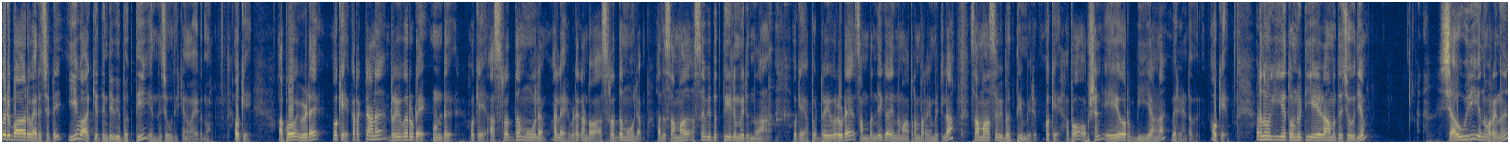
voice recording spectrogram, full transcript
ഒരു ബാർ വരച്ചിട്ട് ഈ വാക്യത്തിന്റെ വിഭക്തി എന്ന് ചോദിക്കണമായിരുന്നു. ഓക്കെ. അപ്പോൾ ഇവിടെ ഓക്കെ കറക്റ്റാണ് ഡ്രൈവറുടെ ഉണ്ട്. ഓക്കെ അശ്രദ്ധ മൂലം അല്ലേ? ഇവിടെ കണ്ടോ? അശ്രദ്ധ മൂലം. അത് സമാസ വിഭക്തിയിലും വരുന്നതാണ്. ഓക്കെ അപ്പോൾ ഡ്രൈവറുടെ സംബന്ധിക എന്ന് മാത്രം പറയാൻ പറ്റില്ല. സമാസ വിഭക്തിയും വരും. ഓക്കെ അപ്പോൾ ഓപ്ഷൻ എ ഓർ ബി ആണ് വരേണ്ടത്. ഓക്കെ അടുത്ത നോക്കിയേ തൊണ്ണൂറ്റി ഏഴാമത്തെ ചോദ്യം. ശൗരി എന്ന് പറയുന്നത്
